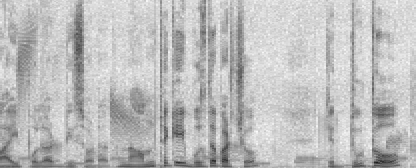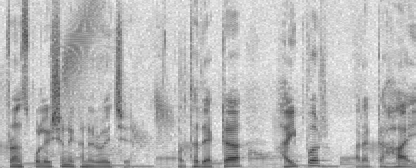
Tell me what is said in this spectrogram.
বাইপোলার ডিসঅর্ডার নাম থেকেই বুঝতে পারছ যে দুটো ট্রান্সপোলেশন এখানে রয়েছে, অর্থাৎ একটা হাইপার আর একটা হাই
